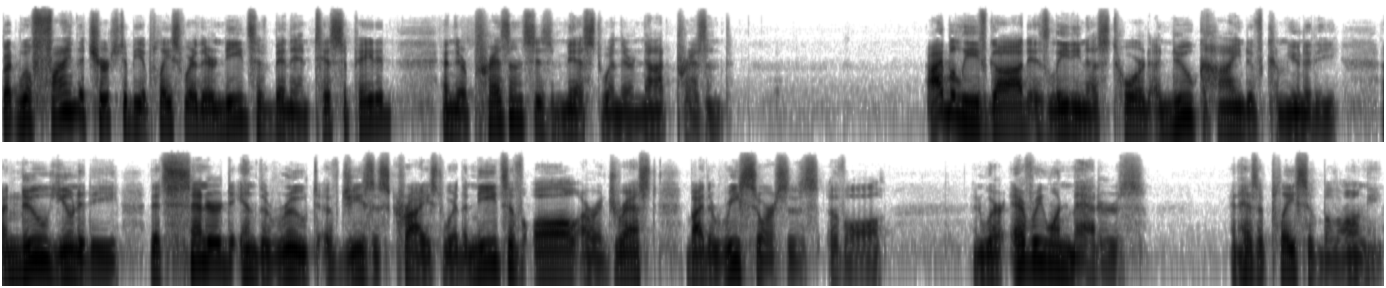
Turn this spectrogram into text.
but will find the church to be a place where their needs have been anticipated and their presence is missed when they're not present. I believe God is leading us toward a new kind of community, a new unity that's centered in the root of Jesus Christ, where the needs of all are addressed by the resources of all, and where everyone matters and has a place of belonging.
